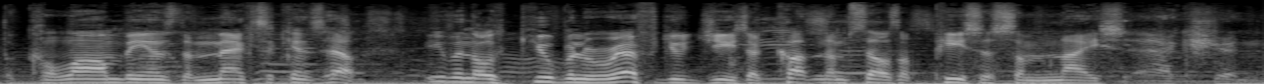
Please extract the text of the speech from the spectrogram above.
The Colombians, the Mexicans, hell, even those Cuban refugees are cutting themselves a piece of some nice action.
